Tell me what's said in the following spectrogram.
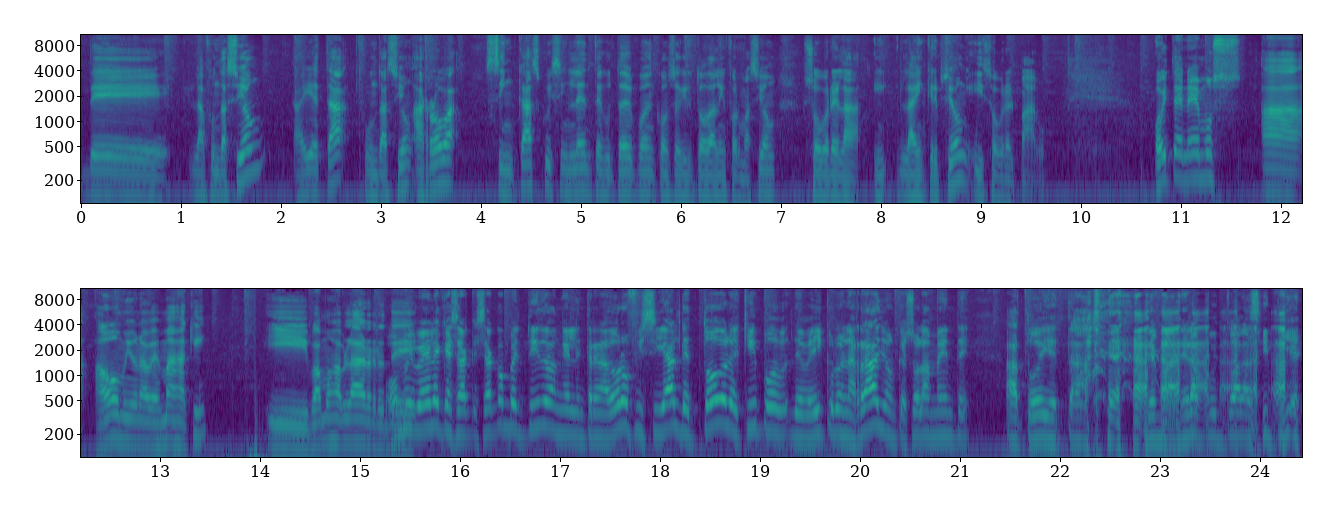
de la fundación. Ahí está, fundación arroba sin casco y sin lentes. Ustedes pueden conseguir toda la información sobre la, inscripción y sobre el pago. Hoy tenemos a, Omi una vez más aquí y vamos a hablar de... Omi Vélez que se ha convertido en el entrenador oficial de todo el equipo de vehículos en la radio, aunque solamente Atoy está de manera puntual así tiene.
